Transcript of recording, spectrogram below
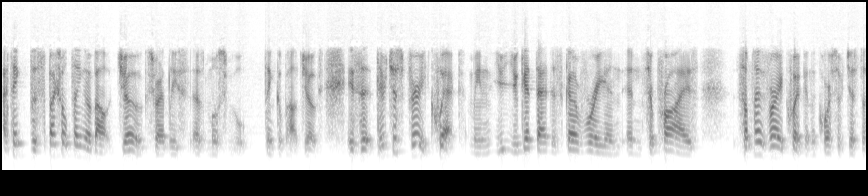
I think the special thing about jokes, or at least as most people think about jokes, is that they're just very quick. I mean, you, you get that discovery and, and surprise sometimes very quick in the course of just a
